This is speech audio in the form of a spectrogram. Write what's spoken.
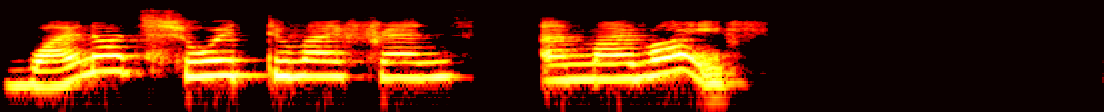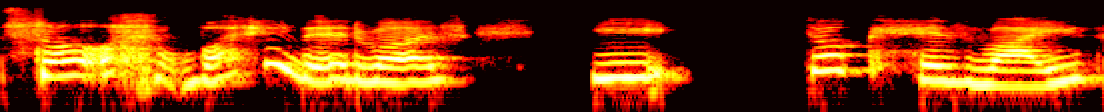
why not show it to my friends and my wife? So, what he did was he took his wife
